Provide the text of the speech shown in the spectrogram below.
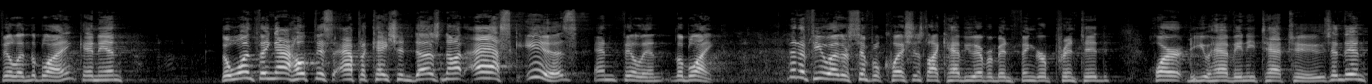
fill in the blank. And then the one thing I hope this application does not ask is, and fill in the blank. Then a few other simple questions like Have you ever been fingerprinted? Where do you have any tattoos? And then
